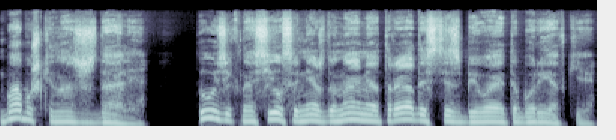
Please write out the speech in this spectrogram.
Бабушки нас ждали. Тузик носился между нами от радости, сбивая табуретки.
